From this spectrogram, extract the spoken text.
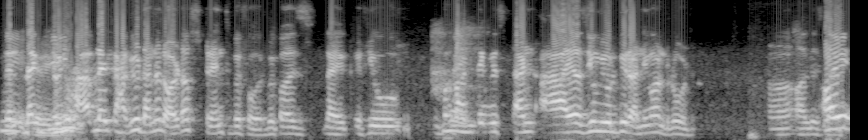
Like do you have like have you done a lot of strength before? Because like if you one thing is, and I assume you'll be running on road uh, all this. I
